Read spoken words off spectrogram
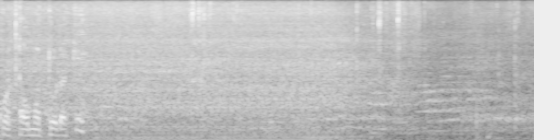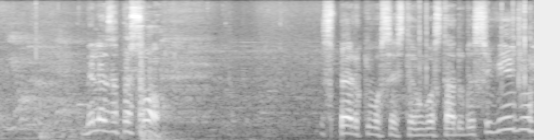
Cortar o motor aqui. Beleza, pessoal? Espero que vocês tenham gostado desse vídeo.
